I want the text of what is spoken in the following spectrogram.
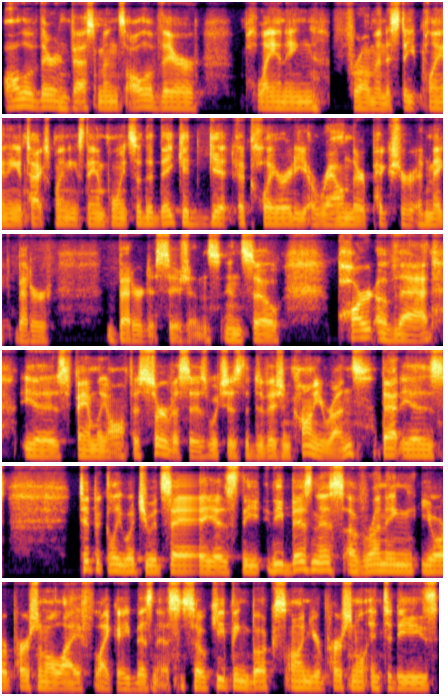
all of their investments, all of their planning from an estate planning and tax planning standpoint so that they could get a clarity around their picture and make better better decisions. And so part of that is family office services, which is the division Connie runs. That is typically what you would say is the the business of running your personal life like a business. So keeping books on your personal entities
